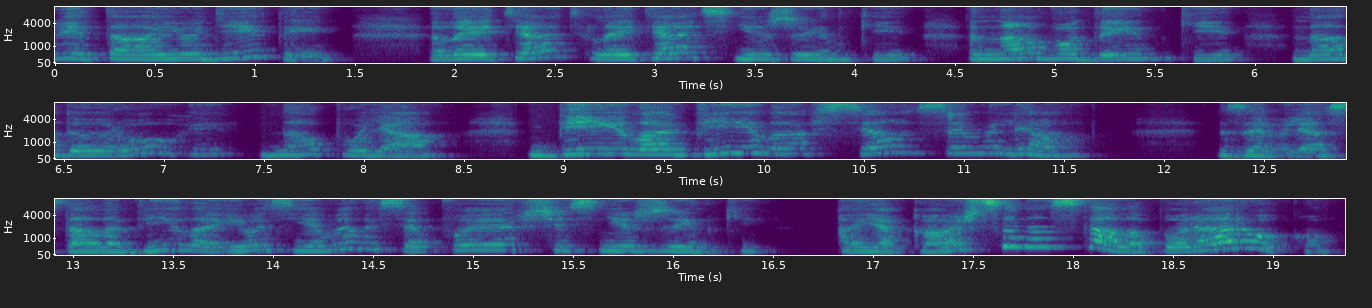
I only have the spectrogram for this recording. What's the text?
Вітаю, діти! Летять, летять сніжинки на будинки, на дороги, на поля. Біла, біла вся земля. Земля стала біла, і ось з'явилися перші сніжинки. А яка ж це настала пора року?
